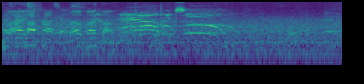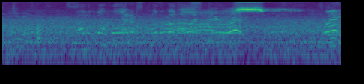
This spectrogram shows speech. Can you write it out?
What I was. That was my That was my thought. Hey,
